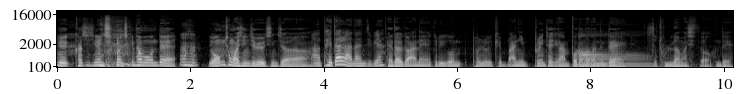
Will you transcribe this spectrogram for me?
왜 같이 지낸 친구랑 치킨 사 먹었는데 엄청 맛있는 집이에요 진짜. 아, 배달을 안 하는 집이야? 배달도 안 해. 그리고 별로 이렇게 많이 프랜차이즈가 안 뻗어나갔는데 어. 진짜 졸라 맛있어. 근데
